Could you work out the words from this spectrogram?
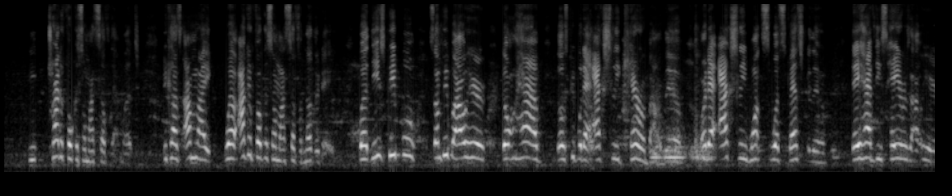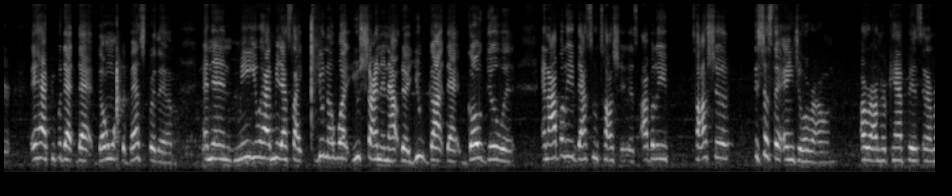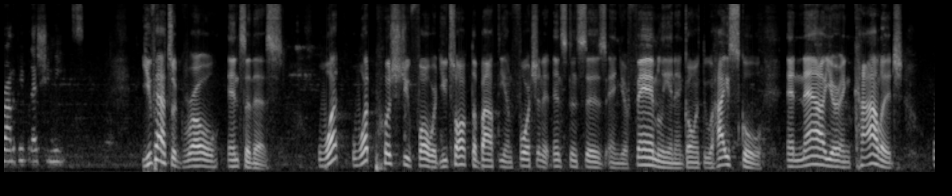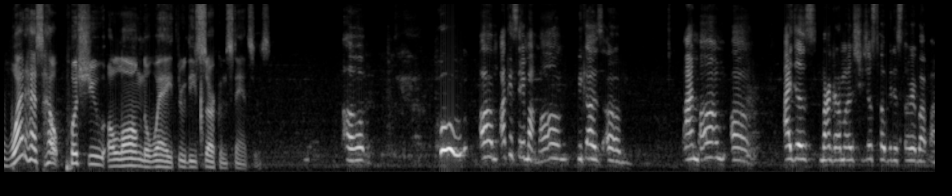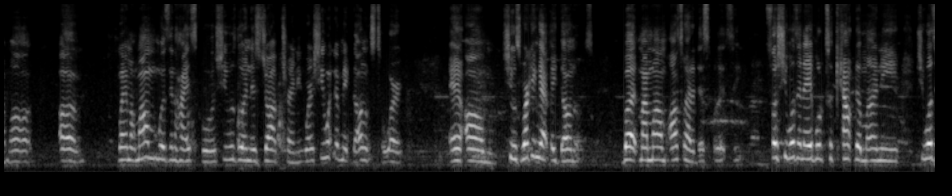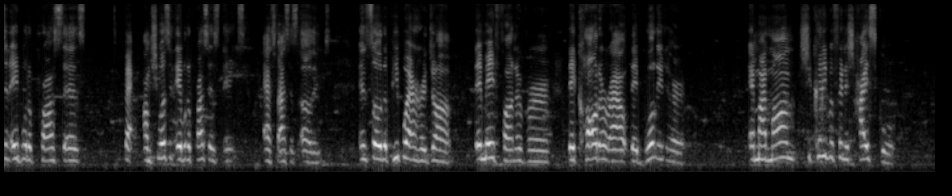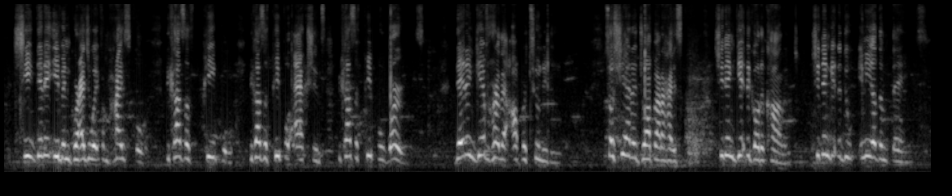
try to focus on myself that much because i'm like well i can focus on myself another day. But these people some people out here don't have those people that actually care about them or that actually wants what's best for them. They have these haters out here. They have people that that don't want the best for them and then me, you have me that's like, you know what, you shining out there. You got that. Go do it. And I believe that's who Tasha is. I believe Tasha is just an angel around around her campus and around the people that she meets. You've had to grow into this. what what pushed you forward? You talked about the unfortunate instances in your family and then going through high school, and now you're in college. What has helped push you along the way through these circumstances? Um, who um, I can say my mom because um, my mom um, I just my grandma she just told me the story about my mom. Um, when my mom was in high school, she was doing this job training where she went to McDonald's to work and um, she was working at McDonald's. But my mom also had a disability, so she wasn't able to count the money. She wasn't able to process, um, she wasn't able to process things as fast as others. And so the people at her job, they made fun of her. They called her out. They bullied her. And my mom, she couldn't even finish high school. She didn't even graduate from high school because of people, because of people actions, because of people words. They didn't give her that opportunity. So she had to drop out of high school. She didn't get to go to college. She didn't get to do any of them things.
